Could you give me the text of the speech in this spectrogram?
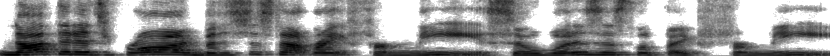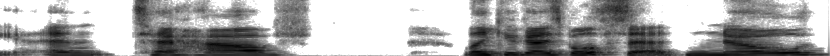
not that it's wrong, but it's just not right for me. So what does this look like for me? And to have like you guys both said, no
